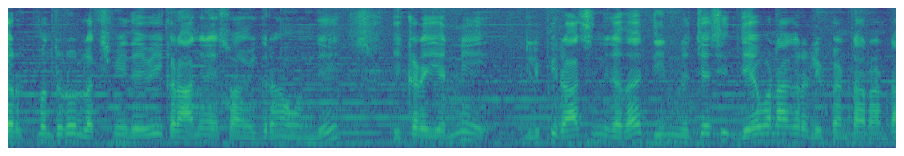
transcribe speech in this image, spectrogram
గరుత్మంతుడు లక్ష్మీదేవి ఇక్కడ ఆంజనేయ స్వామి విగ్రహం ఉంది. ఇక్కడ ఎన్ని లిపి రాసింది కదా దీన్ని వచ్చేసి దేవనాగర లిపి అంటారంట.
